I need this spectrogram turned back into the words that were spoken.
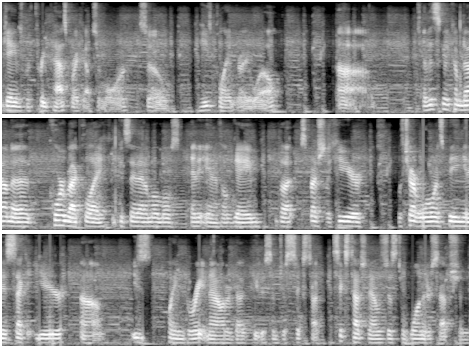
games with three pass breakups or more. So he's playing very well. Uh, and this is going to come down to quarterback play. You could say that in almost any NFL game, but especially here with Trevor Lawrence being in his second year, um, he's playing great now under Doug Pederson. Just six touch, six touchdowns, just one interception,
